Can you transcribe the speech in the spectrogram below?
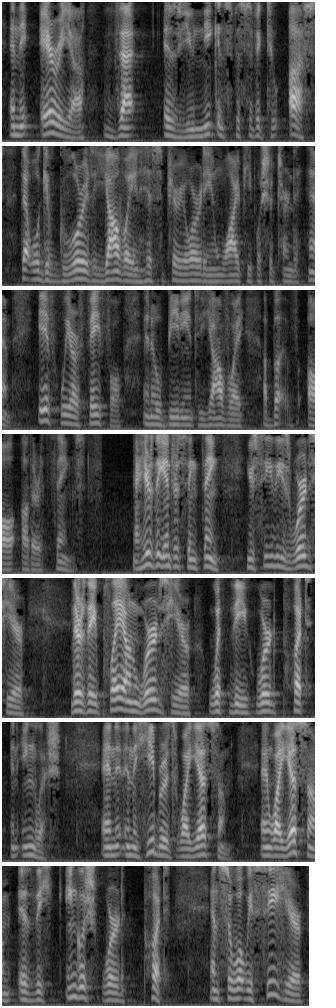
in the area that is unique and specific to us that will give glory to Yahweh and His superiority and why people should turn to Him if we are faithful and obedient to Yahweh above all other things. Now, here's the interesting thing you see these words here. There's a play on words here with the word put in English. And in the Hebrew, it's wayesam. And wayesam is the English word put. And so what we see here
